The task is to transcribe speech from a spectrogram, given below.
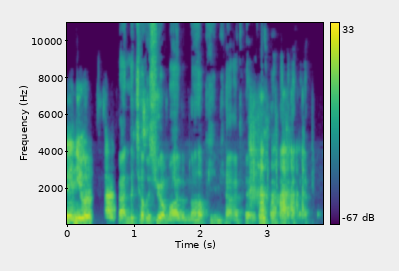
Deniyorum. Sen. Ben de çalışıyor malum ne yapayım yani.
